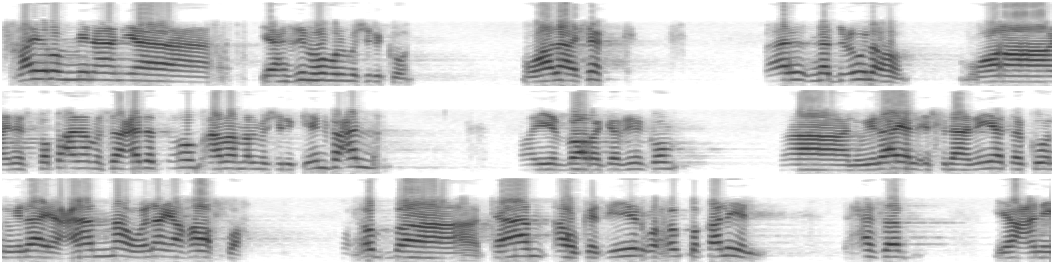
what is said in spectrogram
خير من أن يهزمهم المشركون. ولا شك. بل ندعو لهم. وإن استطعنا مساعدتهم أمام المشركين فعلنا. طيب بارك فيكم. فالولاية الإسلامية تكون ولاية عامة ولاية خاصة. حب تام أو كثير وحب قليل. حسب يعني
